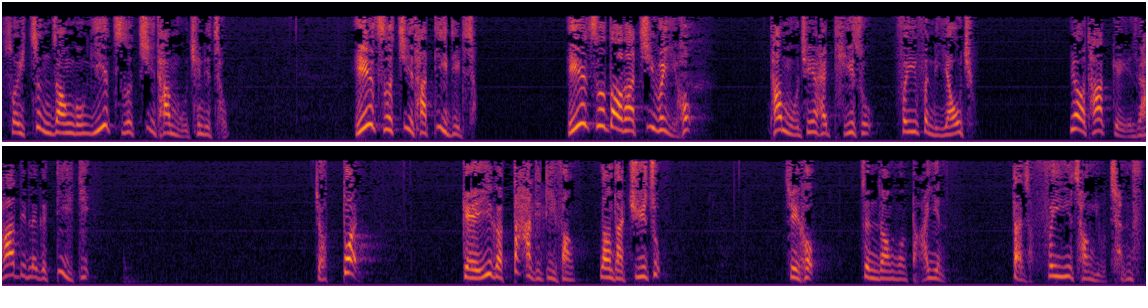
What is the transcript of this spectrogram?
所以，郑庄公一直记他母亲的仇，一直记他弟弟的仇，一直到他继位以后，他母亲还提出非分的要求，要他给他的那个弟弟。叫段，给一个大的地方让他居住。最后，郑庄公答应了，但是非常有城府。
